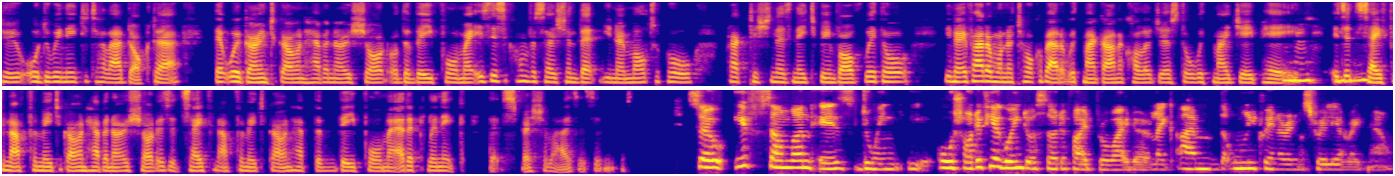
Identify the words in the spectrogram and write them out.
to or do we need to tell our doctor that we're going to go and have an O shot or the V former? Is this a conversation that, you know, multiple practitioners need to be involved with? Or, you know, if I don't want to talk about it with my gynecologist or with my GP, mm-hmm. is it mm-hmm. safe enough for me to go and have an O shot? Is it safe enough for me to go and have the V former at a clinic that specializes in this? So if someone is doing O shot, if you're going to a certified provider, like I'm the only trainer in Australia right now,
